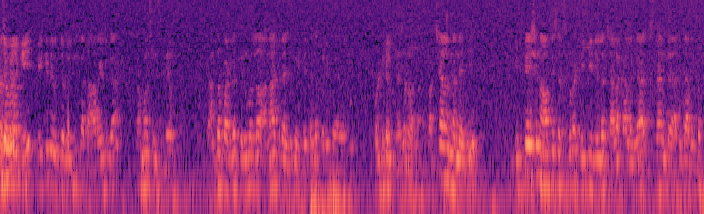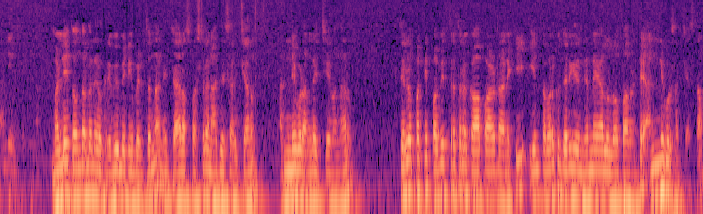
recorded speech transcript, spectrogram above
ఉద్యోగులకి టీటీడీ ఉద్యోగులకి గత ఆరేళ్ళుగా ప్రమోషన్స్ దాంతోపాటుగా తిరుమలలో అనాథరైజ్లు విపరీతంగా పెరిగిపోయారు. పొలిటికల్ ప్రెజర్ వల్ల. పక్షాలను అనేది డిప్యుటేషన్ ఆఫీసర్స్ కూడా టీటీడీలో చాలా కాలంగా విశ్రాంతి అధికారులతో పనిచేయించుకుంటున్నారు మళ్ళీ తొందరలో నేను ఒక రివ్యూ మీటింగ్ పెడుతున్నా. నేను చాలా స్పష్టమైన ఆదేశాలు ఇచ్చాను. అన్నీ కూడా అనలైజ్ చేయమన్నాను తిరుపతి పవిత్రతను కాపాడడానికి ఇంతవరకు జరిగిన నిర్ణయాలు లోపాలుంటే అన్ని కూడా సరి చేస్తాం.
